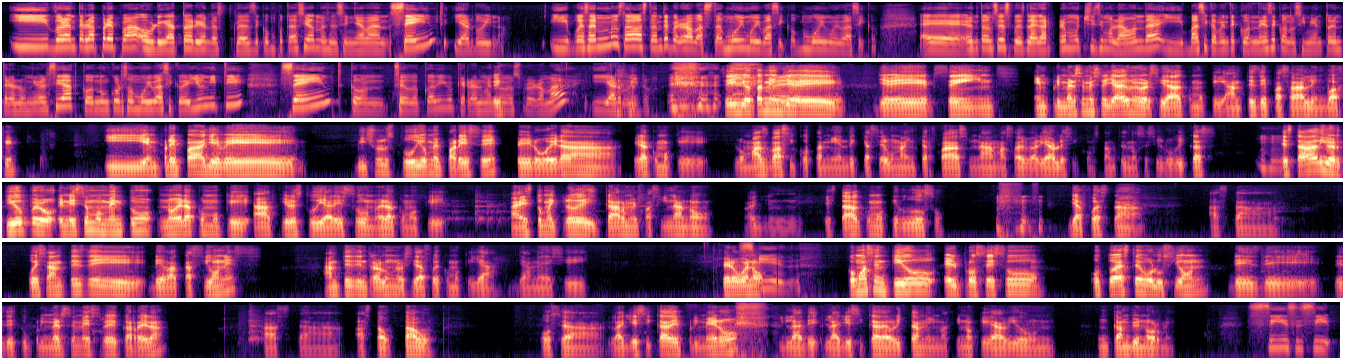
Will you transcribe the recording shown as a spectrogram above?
Y durante la prepa, obligatorio en las clases de computación, nos enseñaban Saint y Arduino. Y pues a mí me gustaba bastante, pero era bastante, muy, muy básico, muy, muy básico. Eh, entonces, pues le agarré muchísimo la onda y básicamente con ese conocimiento entré a la universidad, con un curso muy básico de Unity, Saint, con pseudocódigo que realmente no es programar, y Arduino. Sí, yo también eh, llevé, llevé Saint en primer semestre ya de universidad, como que antes de pasar al lenguaje. Y en prepa llevé Visual Studio, me parece, pero era, era como que lo más básico también de que hacer una interfaz y nada más hay variables y constantes, no sé si lo ubicas. Estaba divertido, pero en ese momento no era como que, ah, quiero estudiar eso, no era como que a esto me quiero dedicar, me fascina, no. Estaba como que dudoso. ya fue hasta, hasta, pues antes de, de vacaciones, antes de entrar a la universidad fue como que ya, ya me decidí. Pero bueno, ¿Cómo has sentido el proceso o toda esta evolución desde, desde tu primer semestre de carrera hasta, hasta octavo? O sea, la Jessica de primero y la, de, la Jessica de ahorita me imagino que ha habido un, un cambio enorme. Sí, sí, sí.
